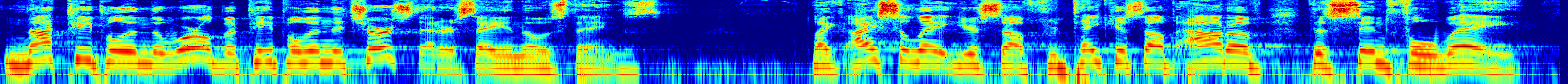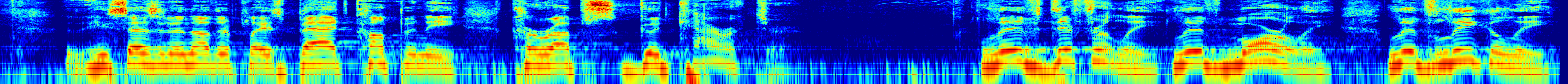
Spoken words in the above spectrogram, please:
not people in the world, but people in the church that are saying those things. Like isolate yourself, take yourself out of the sinful way. He says in another place, bad company corrupts good character. Live differently, live morally, live legally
